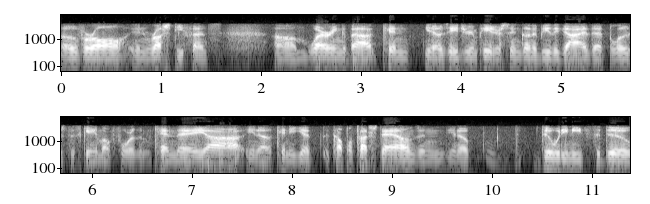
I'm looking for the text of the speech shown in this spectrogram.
overall in rush defense, um, worrying about can you know is Adrian Peterson going to be the guy that blows this game up for them? Can they uh, you know can he get a couple touchdowns and you know do what he needs to do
